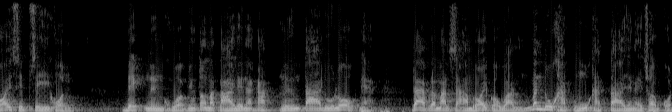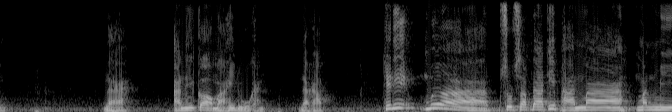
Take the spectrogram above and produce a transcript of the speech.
114 คน เด็กหนึ่งขวบยังต้องมาตายเลยนะครับ ลืมตาดูโลกเนี่ย ได้ประมาณ 300 กว่าวัน มันดูขัดหูขัดตายังไงชอบคนนะอันนี้ก็มาให้ดูกันนะครับ ทีนี้เมื่อสุดสัปดาห์ที่ผ่านมามันมี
